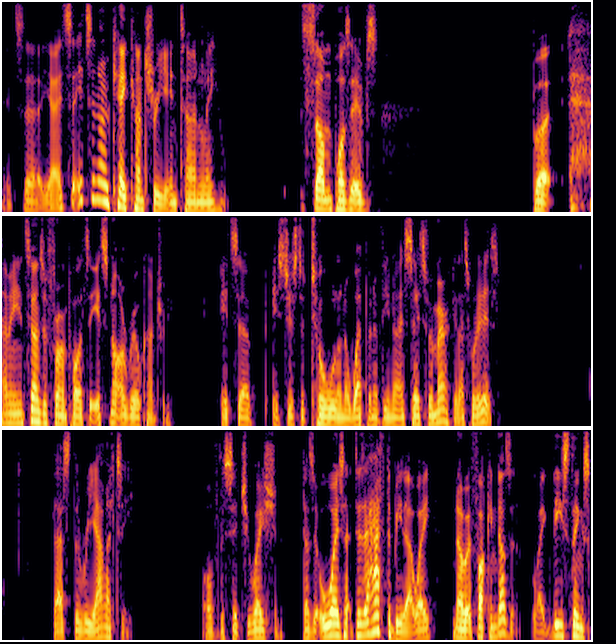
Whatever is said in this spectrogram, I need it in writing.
It's uh yeah, it's it's an okay country internally. Some positives. But I mean in terms of foreign policy, it's not a real country. It's a it's just a tool and a weapon of the United States of America. That's what it is. That's the reality of the situation. Does it always ha- does it have to be that way? No, it fucking doesn't. Like these things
